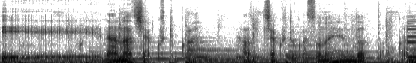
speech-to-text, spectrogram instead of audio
えー、7着とか8着とかその辺だったのかな。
